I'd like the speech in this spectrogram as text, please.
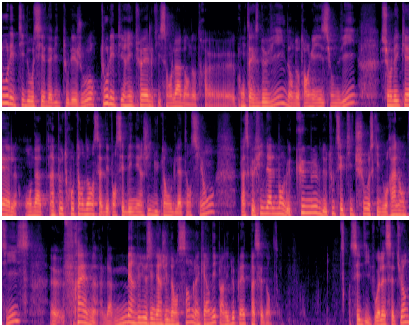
tous les petits dossiers vie de tous les jours, tous les petits rituels qui sont là dans notre euh, contexte de vie, dans notre organisation de vie, sur lesquels on a un peu trop tendance à dépenser de l'énergie, du temps ou de l'attention, parce que finalement le cumul de toutes ces petites choses qui nous ralentissent euh, freine la merveilleuse énergie d'ensemble incarnée par les deux planètes précédentes. C'est dit, voilà Saturne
